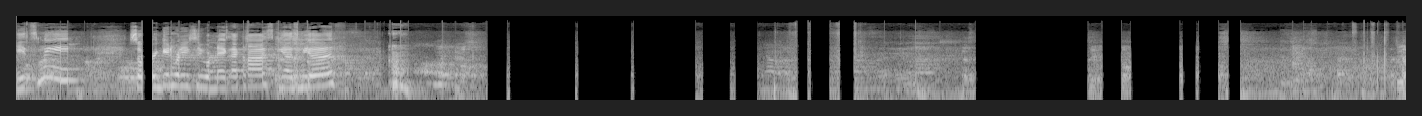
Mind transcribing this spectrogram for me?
It's me. So we're getting ready to do our next exercise. You guys be good? Okay,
